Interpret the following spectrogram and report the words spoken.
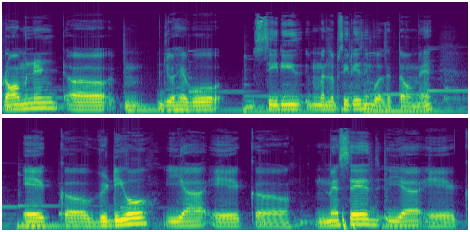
प्रोमिनेंट जो है वो सीरीज़ मतलब सीरीज़ नहीं बोल सकता हूँ मैं, एक वीडियो या एक मैसेज या एक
